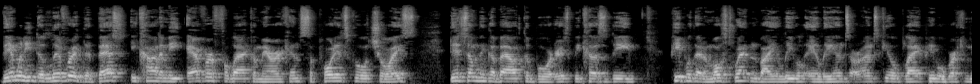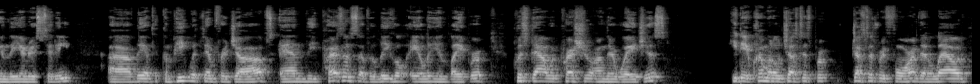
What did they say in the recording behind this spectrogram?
Then, when he delivered the best economy ever for black Americans, supported school choice, did something about the borders because the people that are most threatened by illegal aliens are unskilled black people working in the inner city. Uh, they have to compete with them for jobs, and the presence of illegal alien labor puts downward pressure on their wages. He did criminal justice justice reform that allowed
